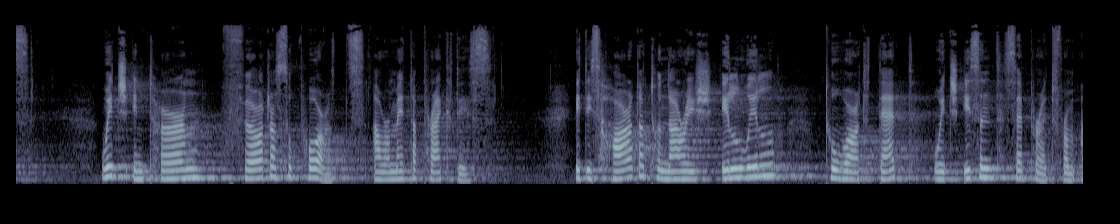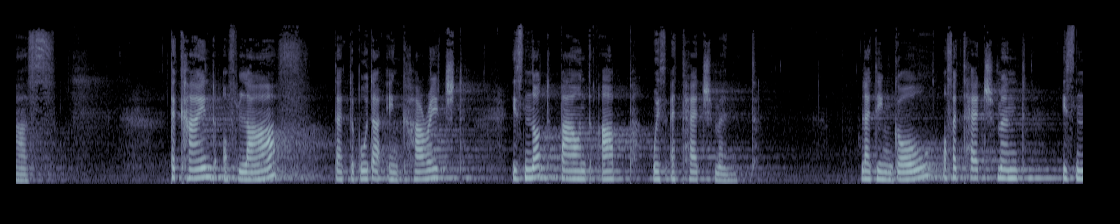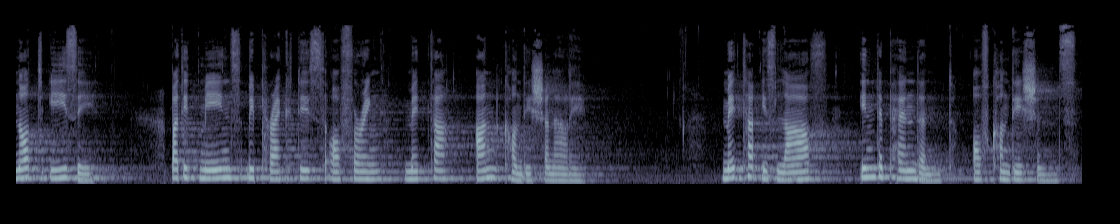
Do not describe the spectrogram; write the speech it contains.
which in turn further supports our metta practice. It is harder to nourish ill will toward that which isn't separate from us. The kind of love that the Buddha encouraged is not bound up with attachment. Letting go of attachment is not easy, but it means we practice offering metta unconditionally. Metta is love independent of conditions.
